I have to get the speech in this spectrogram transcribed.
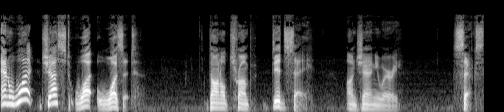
And what, just what was it Donald Trump did say on January 6th?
